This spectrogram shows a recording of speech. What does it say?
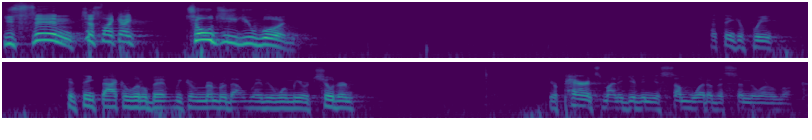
You sinned just like I told you you would. I think if we can think back a little bit, we can remember that maybe when we were children, your parents might have given you somewhat of a similar look.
